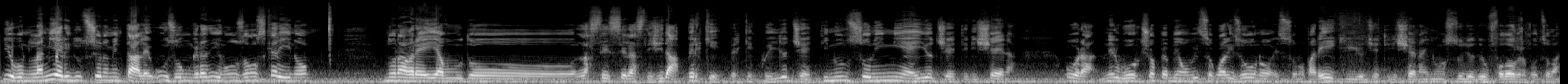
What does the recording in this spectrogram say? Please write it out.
Io con la mia riduzione mentale uso un gradino, uso uno scalino, non avrei avuto la stessa elasticità. Perché? Perché quegli oggetti non sono i miei oggetti di scena Ora, nel workshop abbiamo visto quali sono, e sono parecchi gli oggetti di scena in uno studio di un fotografo, insomma,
